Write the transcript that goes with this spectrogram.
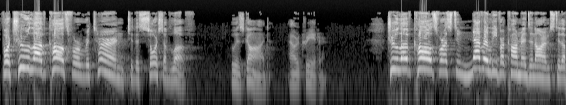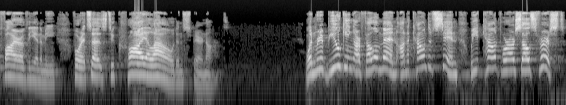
For true love calls for a return to the source of love, who is God, our Creator. True love calls for us to never leave our comrades in arms to the fire of the enemy, for it says to cry aloud and spare not. When rebuking our fellow men on account of sin, we account for ourselves first.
